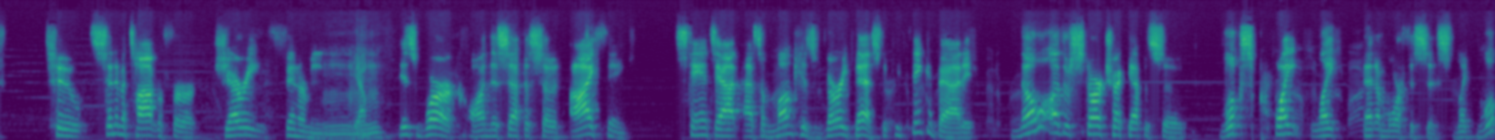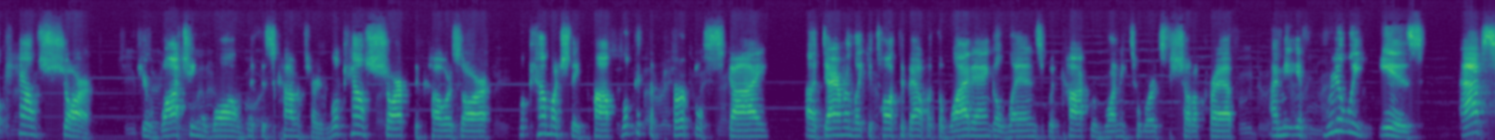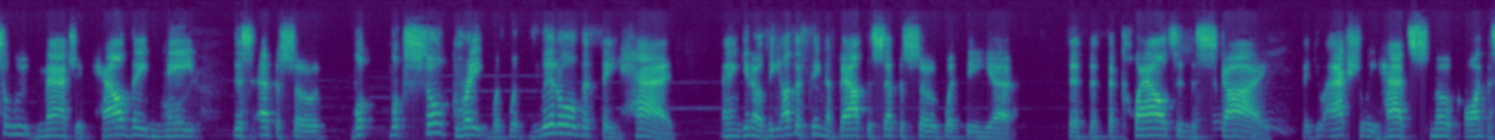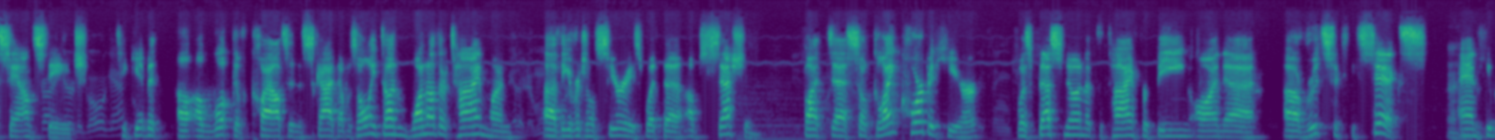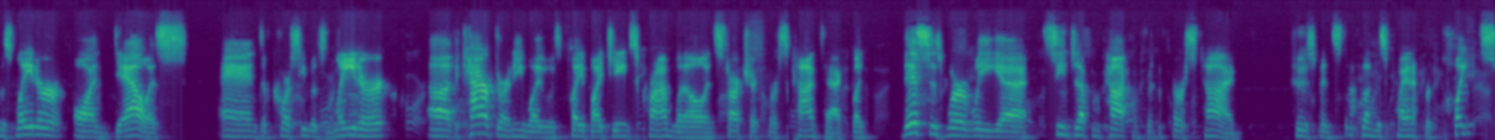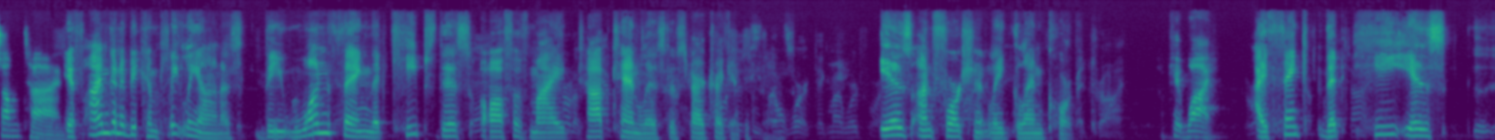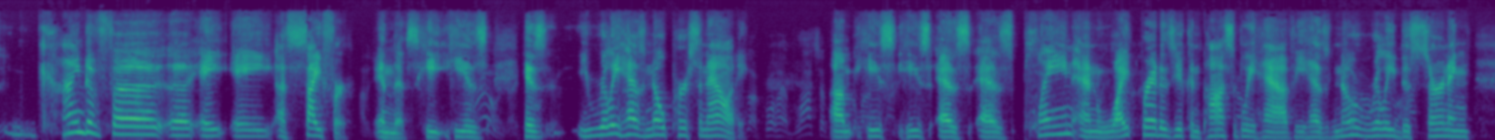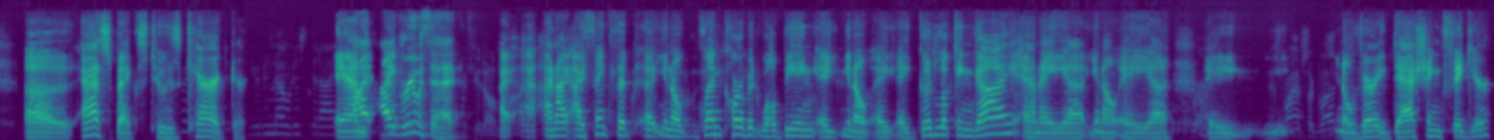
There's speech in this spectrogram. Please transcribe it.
to cinematographer Jerry Finnerman. Mhm. His work on this episode, I think, stands out as among his very best. If you think about it, no other Star Trek episode looks quite like Metamorphosis. Like, look how sharp. If you're watching along with this commentary, look how sharp the colors are. Look how much they pop. Look at the purple sky uh, Daren, like you talked about, with the wide angle lens with Cochrane running towards the shuttlecraft. I mean, it really is absolute magic how they made this episode look look so great with what little that they had. And you know, the other thing about this episode with the uh, the, the the clouds in the sky that you actually had smoke on the soundstage to give it a, a look of clouds in the sky. That was only done one other time on uh, the original series with uh, Obsession. But uh, so Glenn Corbett here was best known at the time for being on uh, uh, Route 66, Uh-huh. and he was later on Dallas. And of course, he was later, uh, the character anyway was played by James Cromwell in Star Trek First Contact. But this is where we uh, see Zefram Cochrane for the first time, who's been stuck on this planet for quite some time. If I'm going to be completely honest, the one thing that keeps this off of my top 10 list of Star Trek episodes is unfortunately Glenn Corbett. Okay, why? I think that he is kind of uh, uh, a, a a cipher in this. He he is his he really has no personality. Um, he's he's as as plain and white bread as you can possibly have. He has no really discerning uh, aspects to his character, and I, I agree with that. I, and I, I think that uh, you know Glenn Corbett, while being a you know a, a good-looking guy and a uh, you know a uh, a you know very dashing figure,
